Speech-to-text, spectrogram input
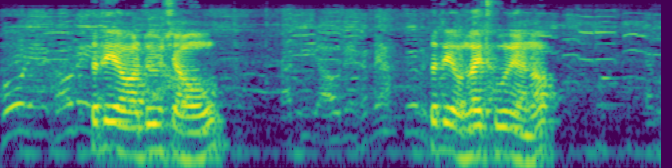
ခိုးတယ်ခိုးတယ်တတိအောင်တွမြချောင်းတတိအောင်နဲ့ခင်ဗျာတတိအောင်လိုက်ထိုးနေနော်အမ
